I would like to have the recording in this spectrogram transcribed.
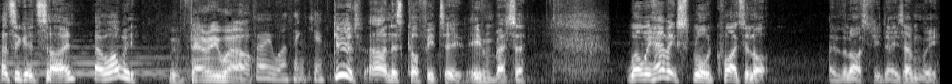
That's a good sign. How are we? We're very well. Very well, thank you. Good. Oh, and there's coffee too. Even better. Well, we have explored quite a lot over the last few days, haven't we?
